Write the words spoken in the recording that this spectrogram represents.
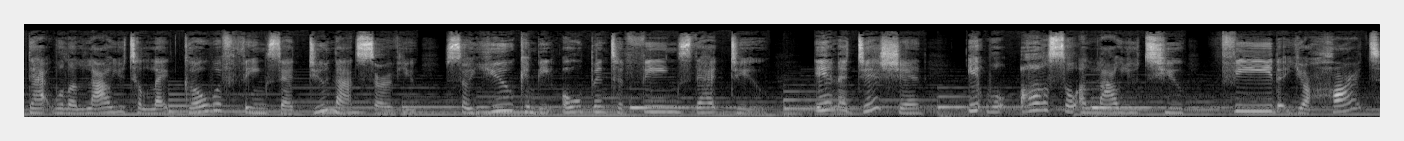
that will allow you to let go of things that do not serve you so you can be open to things that do. In addition, it will also allow you to feed your heart,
